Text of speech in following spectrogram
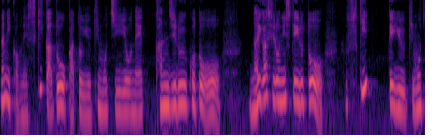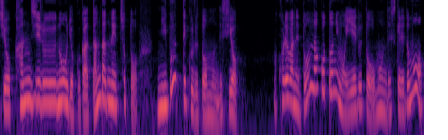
何かをね、好きかどうかという気持ちをね、感じることをないがしろにしていると、好きっっていう気持ちを感じる能力がだんだんね、ちょっと鈍ってくると思うんですよ。これはね、どんなことにも言えると思うんですけれども、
